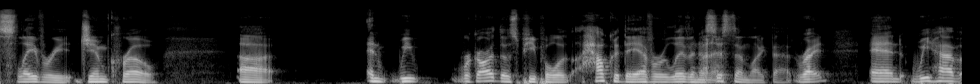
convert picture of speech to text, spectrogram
slavery, Jim Crow, uh, and we regard those people. How could they ever live in a system like that, right? And we have,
